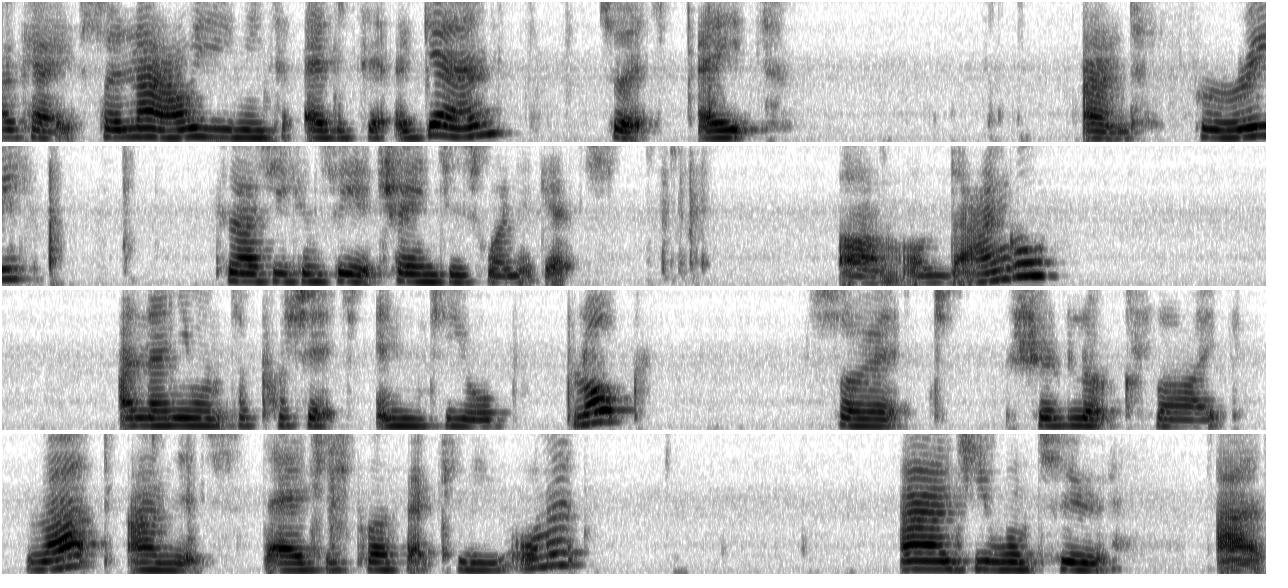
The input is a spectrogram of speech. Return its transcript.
Okay, so now you need to edit it again. So it's 8 and 3. Because as you can see, it changes when it gets um, on the angle. And then you want to put it into your block. So it should look like that. And it's the edge is perfectly on it. And you want to add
